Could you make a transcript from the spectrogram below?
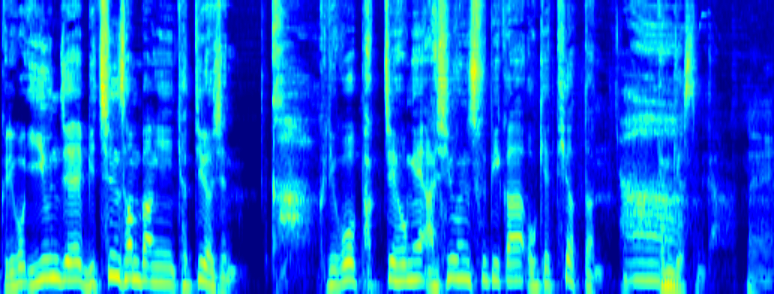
그리고 이훈재의 미친 선방이 곁들여진 그리고 박재홍의 아쉬운 수비가 오게 튀었던 아. 경기였습니다. 네.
